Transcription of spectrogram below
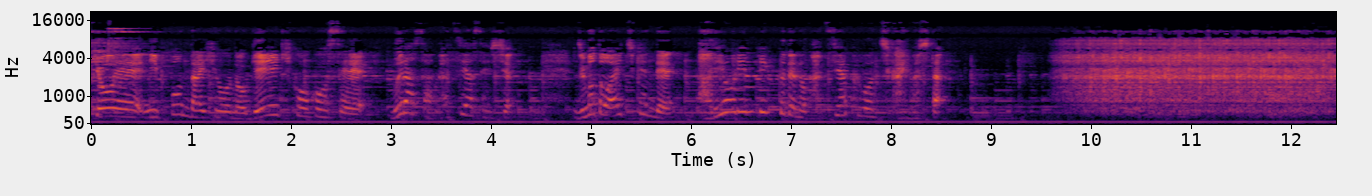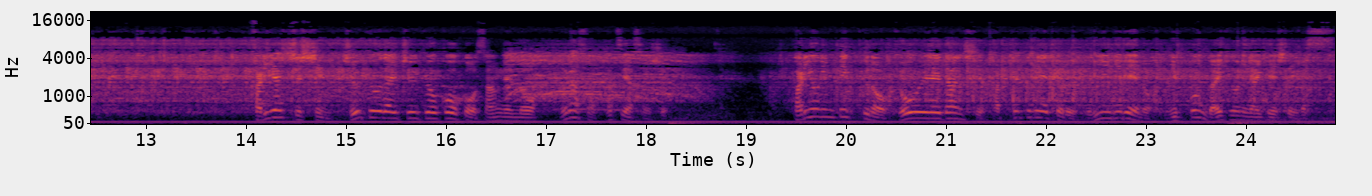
競泳日本代表の現役高校生村瀬達也選手。地元愛知県でパリオリンピックでの活躍を誓いました。刈谷市出身中京大中京高校3年の村瀬達也選手。パリオリンピックの競泳男子 800m フリーリレーの日本代表に内定しています。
